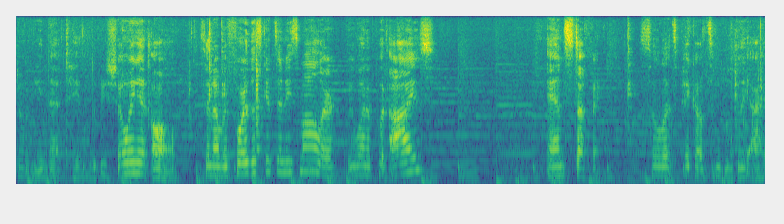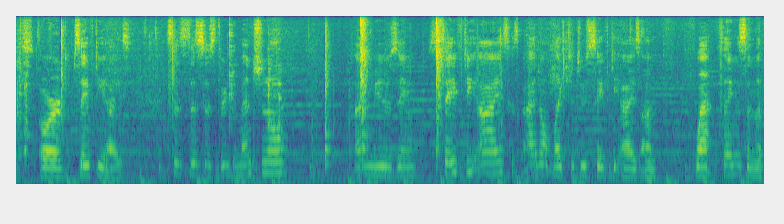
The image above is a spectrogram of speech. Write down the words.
Don't need that tail to be showing at all. So now before this gets any smaller, we want to put eyes and stuffing. So let's pick out some googly eyes, or safety eyes. Since this is three-dimensional, I'm using safety eyes because I don't like to do safety eyes on flat things and the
